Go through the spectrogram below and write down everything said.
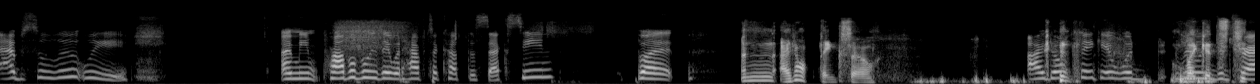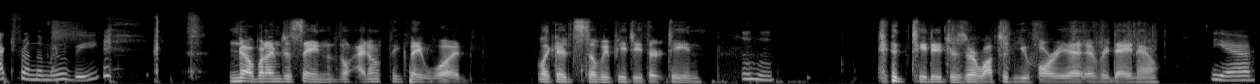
Absolutely. I mean, probably they would have to cut the sex scene, but And I don't think so. I don't think it would really Like, it's t- detract from the movie. No, but I'm just saying I don't think they would. Like it'd still be PG thirteen. hmm Teenagers are watching Euphoria every day now. Yeah,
